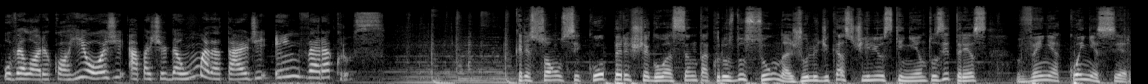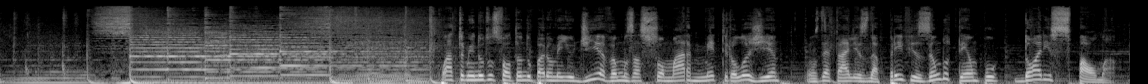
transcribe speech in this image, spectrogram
O velório ocorre hoje, a partir da uma da tarde, em Veracruz. Cressol Cicoper chegou a Santa Cruz do Sul, na Júlio de Castilhos 503. Venha conhecer. Quatro minutos faltando para o meio-dia, vamos assomar meteorologia com os detalhes da previsão do tempo. Doris Palma.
